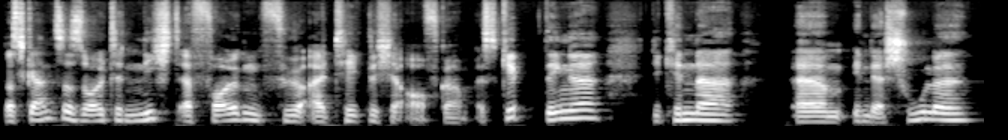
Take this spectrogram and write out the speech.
Das Ganze sollte nicht erfolgen für alltägliche Aufgaben. Es gibt Dinge, die Kinder ähm, in der Schule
